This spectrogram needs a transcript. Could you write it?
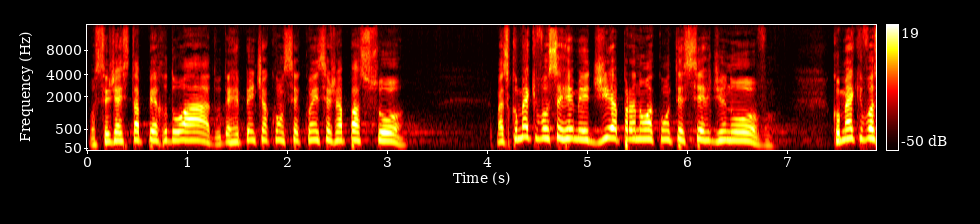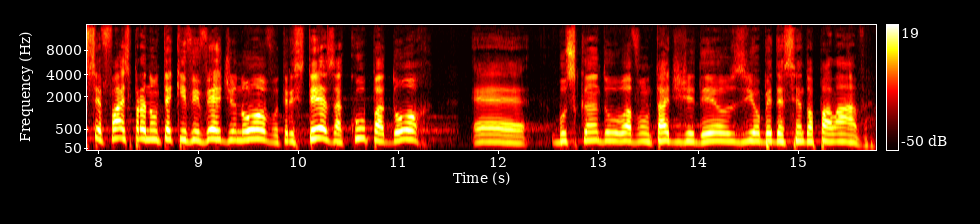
Você já está perdoado, de repente a consequência já passou. Mas como é que você remedia para não acontecer de novo? Como é que você faz para não ter que viver de novo? Tristeza, culpa, dor? É buscando a vontade de Deus e obedecendo a palavra.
